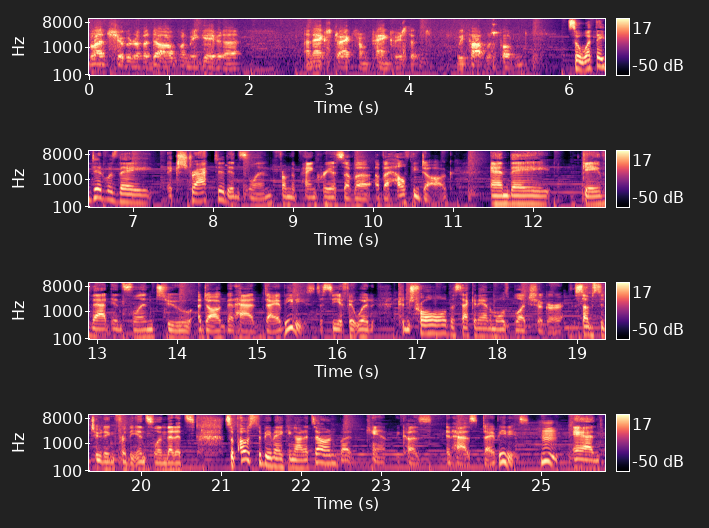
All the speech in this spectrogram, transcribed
blood sugar of a dog when we gave it a, an extract from pancreas that we thought was potent. So what they did was they extracted insulin from the pancreas of a, of a healthy dog and they gave that insulin to a dog that had diabetes to see if it would control the second animal's blood sugar, substituting for the insulin that it's supposed to be making on its own, but can't because it has diabetes. Hmm. And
